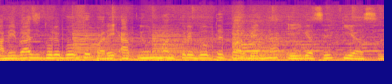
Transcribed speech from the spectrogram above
আমি বাজি ধরে বলতে পারি, আপনি অনুমান করে বলতে পারবেন না এই গাছে কি আছে।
